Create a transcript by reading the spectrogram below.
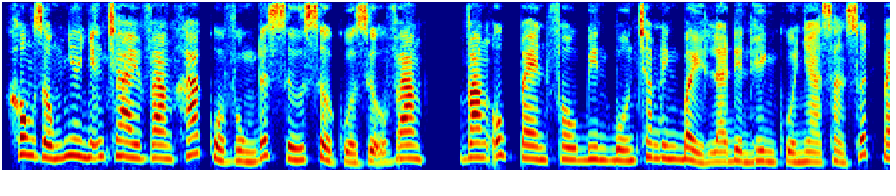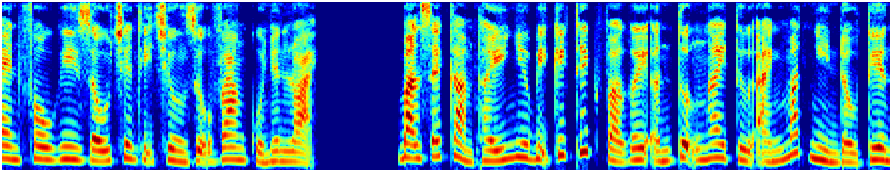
Không giống như những chai vang khác của vùng đất xứ sở của rượu vang, vang Úc Penfolbin 407 là điển hình của nhà sản xuất Penfold ghi dấu trên thị trường rượu vang của nhân loại. Bạn sẽ cảm thấy như bị kích thích và gây ấn tượng ngay từ ánh mắt nhìn đầu tiên.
